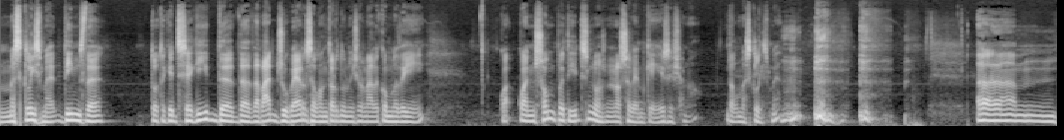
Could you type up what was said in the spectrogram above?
masclisme dins de tot aquest seguit de, de debats oberts a l'entorn d'una jornada com la d'ahir, quan, quan som petits no, no sabem què és això, no? Del masclisme. Um,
